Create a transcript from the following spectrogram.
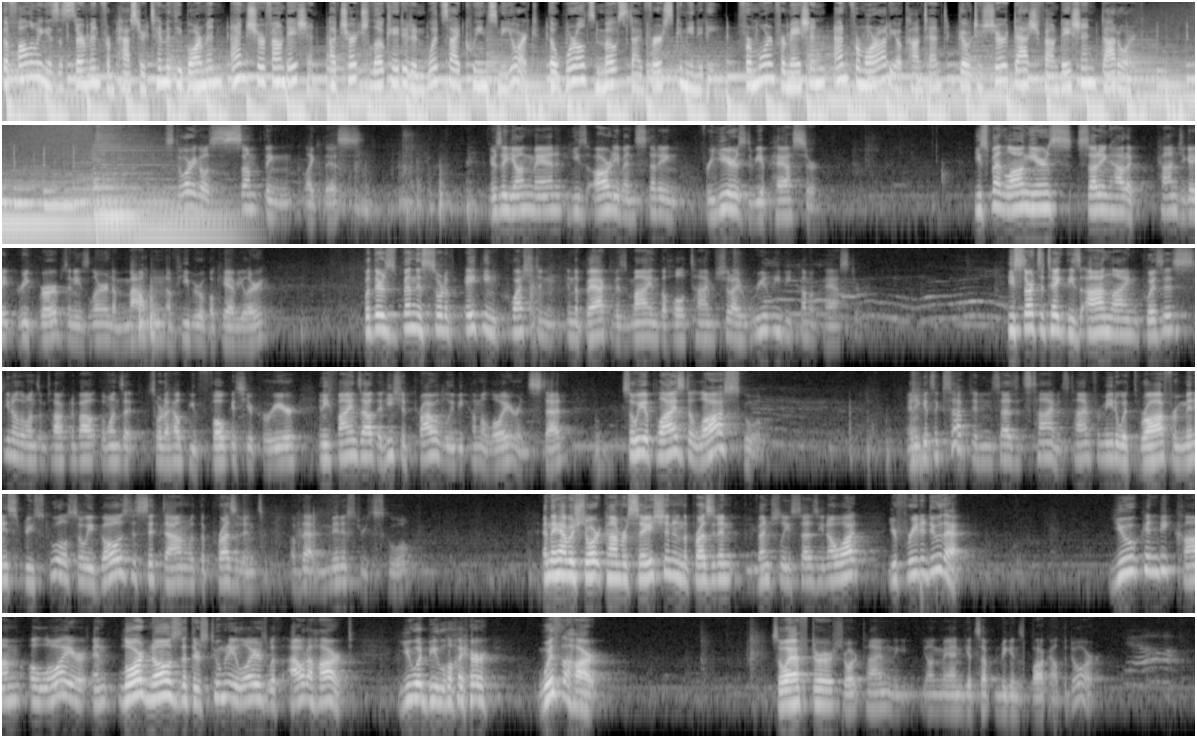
The following is a sermon from Pastor Timothy Borman and Sure Foundation, a church located in Woodside, Queens, New York, the world's most diverse community. For more information and for more audio content, go to sure-foundation.org. The story goes something like this. There's a young man, he's already been studying for years to be a pastor. He spent long years studying how to conjugate Greek verbs, and he's learned a mountain of Hebrew vocabulary. But there's been this sort of aching question in the back of his mind the whole time should I really become a pastor? He starts to take these online quizzes, you know, the ones I'm talking about, the ones that sort of help you focus your career, and he finds out that he should probably become a lawyer instead. So he applies to law school. And he gets accepted and he says, It's time. It's time for me to withdraw from ministry school. So he goes to sit down with the president of that ministry school. And they have a short conversation, and the president eventually says, You know what? You're free to do that. You can become a lawyer. And Lord knows that there's too many lawyers without a heart. You would be lawyer with a heart. So after a short time, the young man gets up and begins to walk out the door.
